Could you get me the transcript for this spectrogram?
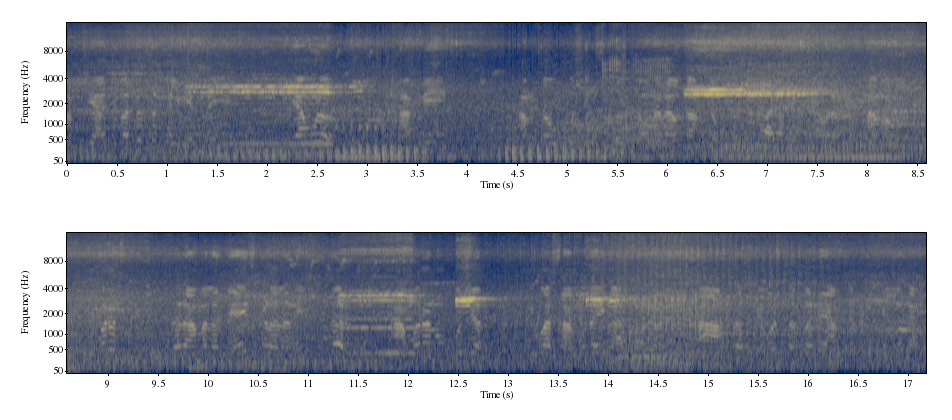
आमची अजिबातच दखल घेत नाही. त्यामुळं आम्ही आमचं उपोषण सुरू ठेवणार आहोत आमच्या उपोषणावर ठाम आहोत परंतु जर आम्हाला न्यायच कळाला नाही तर आमरण उपोषण किंवा सामुदायिक आंदोलन हा आमचा शेवटचा पर्याय आमच्याकडे शिल्लक आहे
